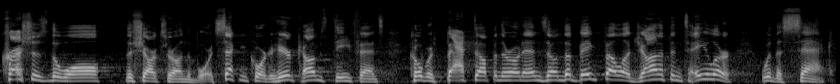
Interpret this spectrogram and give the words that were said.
crushes the wall. The Sharks are on the board. Second quarter, here comes defense. Cobras backed up in their own end zone. The big fella, Jonathan Taylor, with a sack.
